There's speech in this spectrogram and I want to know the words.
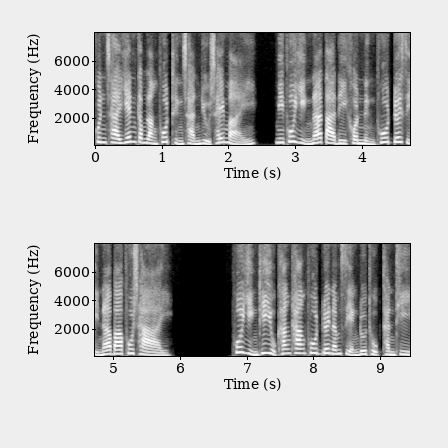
คุณชายเย่นกำลังพูดถึงฉันอยู่ใช่ไหม มีผู้หญิงหน้าตาดีคนหนึ่งพูดด้วยสีหน้าบ้าผู้ชาย ผู้หญิงที่อยู่ข้างๆพูดด้วยน้ำเสียงดูถูกทันที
